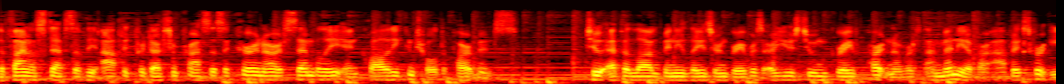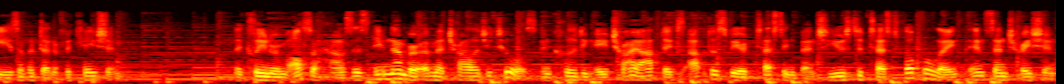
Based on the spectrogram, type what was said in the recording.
The final steps of the optic production process occur in our assembly and quality control departments. Two Epilog mini laser engravers are used to engrave part numbers on many of our optics for ease of identification. The cleanroom also houses a number of metrology tools, including a Trioptics OptoSpheric testing bench used to test focal length and centration,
